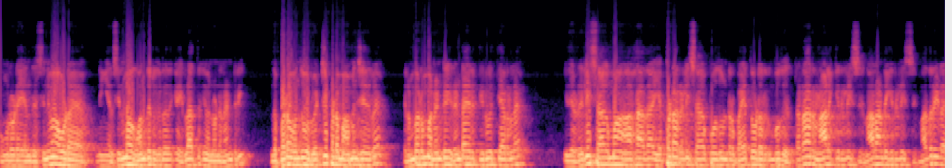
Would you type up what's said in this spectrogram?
உங்களுடைய இந்த சினிமாவோட நீங்கள் சினிமாவுக்கு வந்திருக்கிறதுக்கு எல்லாத்துக்கும் என்னோட நன்றி. இந்த படம் வந்து ஒரு வெற்றி படம் அமைஞ்சதில் ரொம்ப ரொம்ப நன்றி. ரெண்டாயிரத்தி இருபத்தி ஆறில் இது ரிலீஸ் ஆகுமா ஆகாதா எப்படா ரிலீஸ் ஆக போகுதுன்ற பயத்தோடு இருக்கும்போது தடாறு நாளைக்கு ரிலீஸ் நாலாண்டைக்கு ரிலீஸ் மதுரையில்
